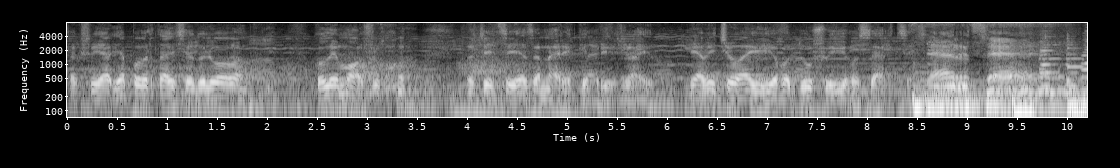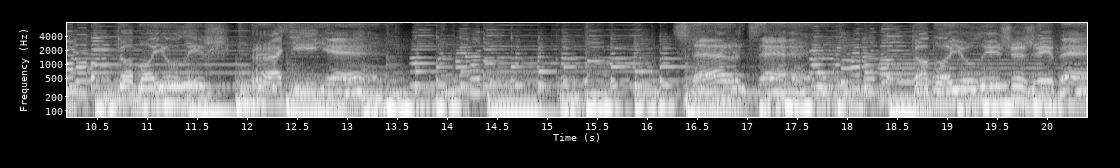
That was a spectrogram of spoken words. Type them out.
Так що я, я повертаюся до Львова, коли можу. Це я з Америки приїжджаю. Я відчуваю його душу і його серце. серце тобою лиш радіє, серце тобою лиш живе,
